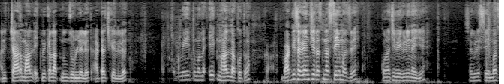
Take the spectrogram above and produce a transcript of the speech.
आणि चार महाल एकमेकाला आतमधून जोडलेले आहेत अटॅच केलेले आहेत. मी तुम्हाला एक महाल दाखवतो. बाकी सगळ्यांची रचना सेमच आहे. कोणाची वेगळी नाही आहे सगळे सेमच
